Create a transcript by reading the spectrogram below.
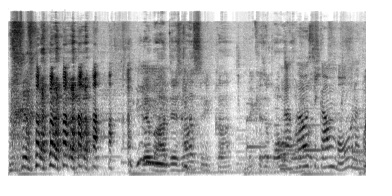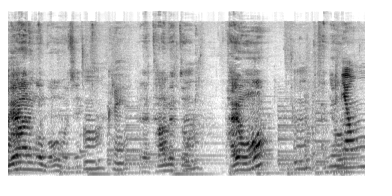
그래 뭐 아들 사왔으니까 이렇게 해서 나 먹어보는 거지. 사왔으니까 한번 먹어보는 거야. 유행하는 건 먹어보지. 어, 그래. 그래 다음에 또 응. 봐요. 응. 안녕. 안녕.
